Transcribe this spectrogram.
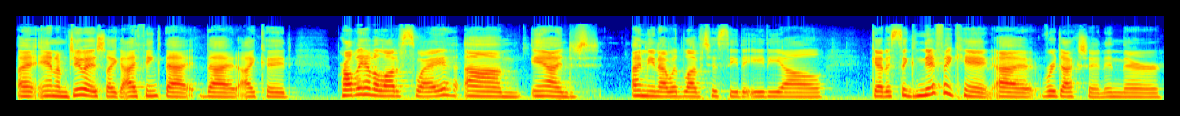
uh, and I'm Jewish. Like I think that that I could probably have a lot of sway, um, and I mean I would love to see the ADL get a significant uh, reduction in their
